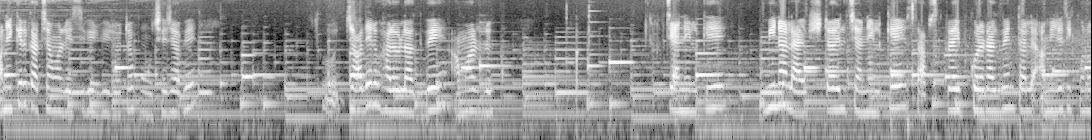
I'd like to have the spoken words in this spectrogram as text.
অনেকের কাছে আমার রেসিপির ভিডিওটা পৌঁছে যাবে। যাদের ভালো লাগবে আমার চ্যানেলকে, মিনা লাইফস্টাইল চ্যানেলকে সাবস্ক্রাইব করে রাখবেন। তাহলে আমি যদি কোনো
